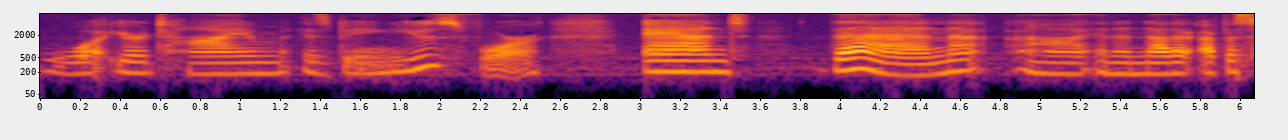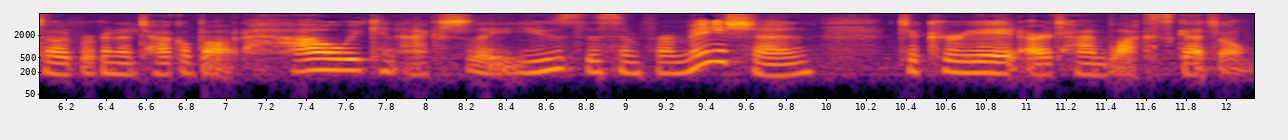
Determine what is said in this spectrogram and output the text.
what your time is being used for. And then uh, in another episode, we're going to talk about how we can actually use this information to create our time block schedule.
